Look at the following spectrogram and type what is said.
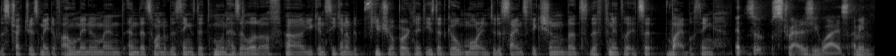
the structure is made of aluminum and and that's one of the things that Moon has a lot of. You can see kind of the future opportunities that go more into the science fiction, but definitely it's a viable thing. And so, strategy wise, I mean,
